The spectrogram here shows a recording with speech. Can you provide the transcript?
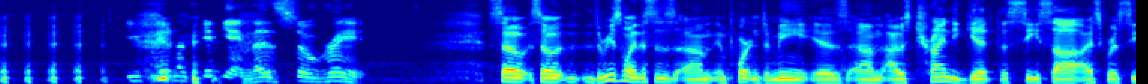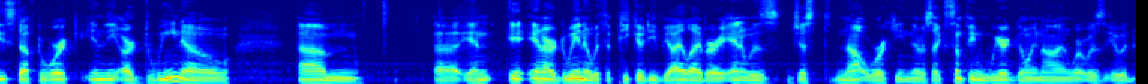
You've made an arcade game. That is so great. So, so the reason why this is um, important to me is um, I was trying to get the Seesaw I squared C stuff to work in the Arduino um, uh, in in Arduino with the Pico DVI library, and it was just not working. There was like something weird going on where it was it would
